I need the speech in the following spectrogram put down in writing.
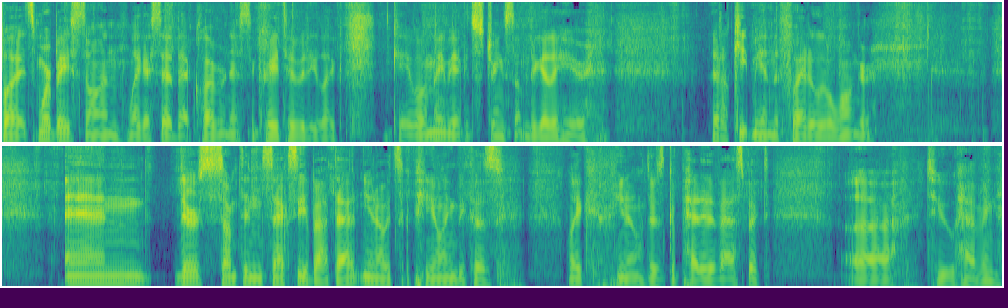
But it's more based on, like I said, that cleverness and creativity. Like, okay, well, maybe I can string something together here that'll keep me in the fight a little longer. And there's something sexy about that. You know, it's appealing because, like, you know, there's a competitive aspect uh, to having.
